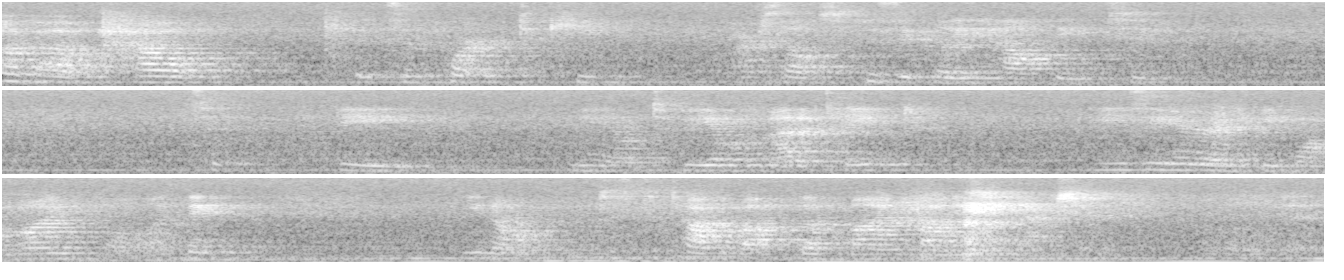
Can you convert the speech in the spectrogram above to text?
about how it's important to keep ourselves physically healthy to, to be, you know, to be able to meditate easier and to be more mindful. I think, you know, just to talk about the mind-body connection a little bit,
